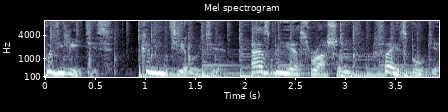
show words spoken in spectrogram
поделитесь, комментируйте. SBS Russian в Фейсбуке.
